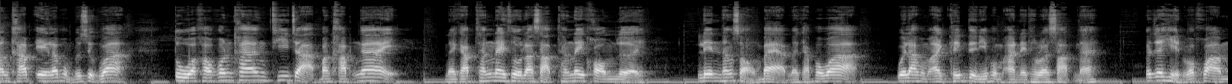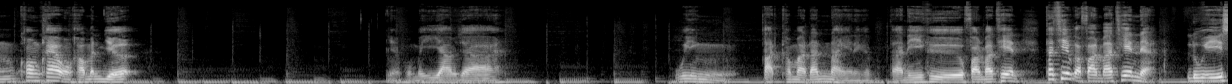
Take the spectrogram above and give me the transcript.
บังคับเองแล้วผมรู้สึกว่าตัวเขาค่อนข้างที่จะบังคับง่ายนะครับทั้งในโทรศัพท์ทั้งในคอมเลย เล่นทั้ง 2 แบบนะครับ เพราะว่าเวลาผมอัดคลิปเดี๋ยวนี้ผมอัดในโทรศัพท์นะ ก็จะเห็นว่าความคล่องแคล่วของเขามันเยอะ เนี่ยผมพยายามจะวิ่งตัดเข้ามาด้านในนะครับ แต่อันนี้คือฟันบาเทน ถ้าเทียบกับฟันบาเทนเนี่ยลูอิส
